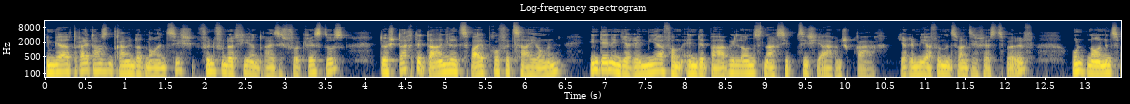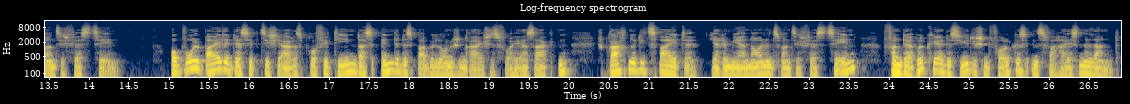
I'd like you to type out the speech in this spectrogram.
Im Jahr 3390, 534 vor Christus, durchdachte Daniel zwei Prophezeiungen, in denen Jeremia vom Ende Babylons nach 70 Jahren sprach. Jeremia 25, Vers 12 und 29, Vers 10. Obwohl beide der 70-Jahres-Prophetien das Ende des babylonischen Reiches vorhersagten, sprach nur die zweite, Jeremia 29, Vers 10, von der Rückkehr des jüdischen Volkes ins verheißene Land.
